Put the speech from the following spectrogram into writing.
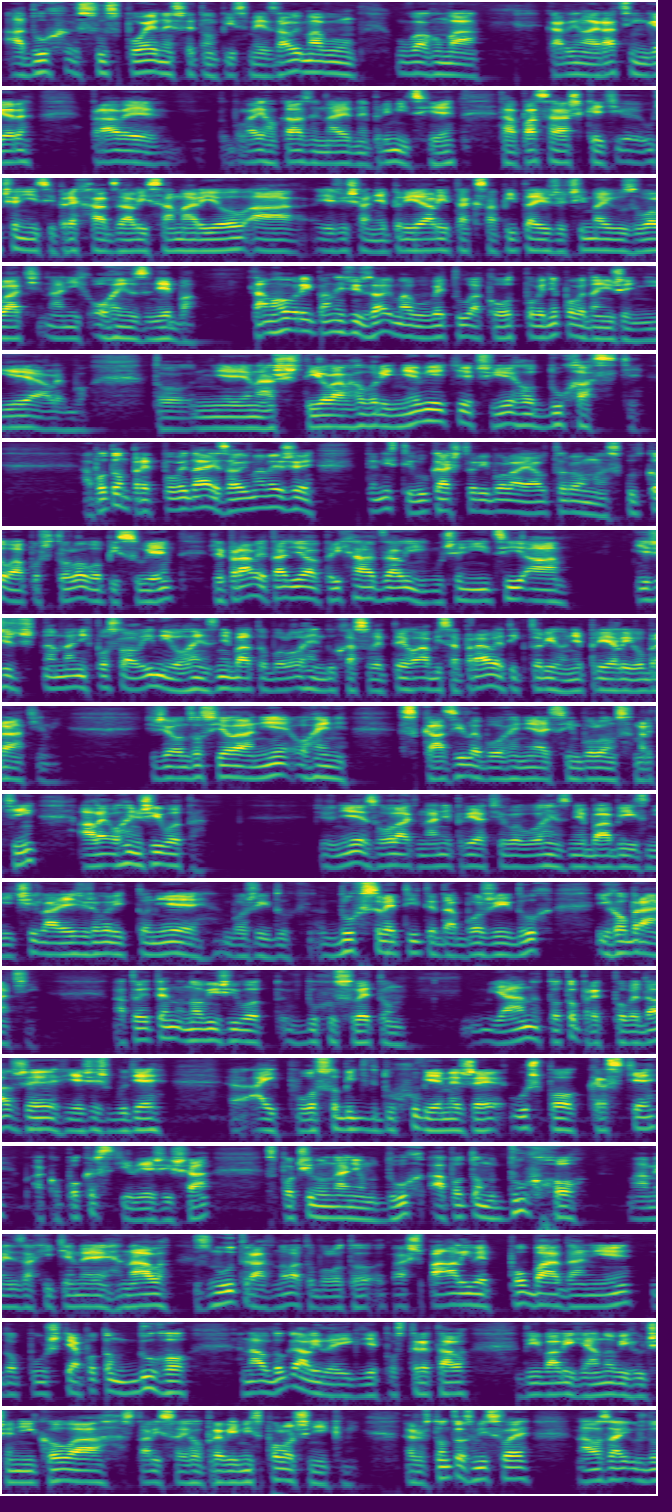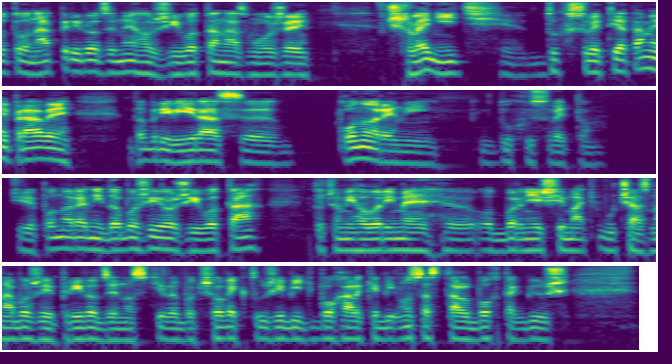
a duch sú spojené v Svetom písme. Zaujímavú úvahu má kardinál Ratzinger práve to bola jeho kázeň na jedné primície. Tá pasáž, keď učeníci prechádzali Samariou a Ježiša neprijali, tak sa pýtajú, že či majú zvolať na nich oheň z neba. Tam hovorí pán Ježiš zaujímavú vetu ako odpoveď, nepovedaní, že nie, alebo to nie je náš štýl, ale hovorí, neviete, či jeho ducha ste. A potom predpovedá, je zaujímavé, že ten istý Lukáš, ktorý bol aj autorom skutkov apoštolov, opisuje, že práve tadiaľ prichádzali učeníci a Ježiš nám na nich poslal iný oheň z neba, to bol oheň Ducha Svetého, aby sa práve tí, ktorí ho neprijali, obrátili. Čiže on zosiela nie oheň skazy, lebo oheň je aj symbolom smrti, ale oheň života. Čiže nie je zvolať na nepriateľov oheň z neba, aby ich zničil, a Ježiš hovorí, to nie je Boží duch. Duch Svetý, teda Boží duch, ich obráti. A to je ten nový život v duchu svetom. Jan toto predpovedal, že Ježiš bude aj pôsobiť v duchu. Vieme, že už po krste, ako pokrstil Ježiša, spočinul na ňom duch a potom duch ho máme zachytené hnal znútra, znova to bolo to až pálivé pobádanie do púšťa, potom duho hnal do Galilei, kde postretal bývalých Janových učeníkov a stali sa jeho prvými spoločníkmi. Takže v tomto zmysle naozaj už do toho nadprirodzeného života nás môže včleniť Duch Svety a tam je práve dobrý výraz ponorený v Duchu Svetom. Čiže ponorený do Božieho života, to, čo my hovoríme e, odbornejšie, mať účasť na Božej prírodzenosti, lebo človek túži byť Boh, ale keby on sa stal Boh, tak by už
